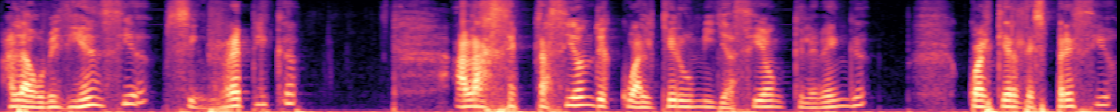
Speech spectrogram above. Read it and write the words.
a la obediencia sin réplica, a la aceptación de cualquier humillación que le venga, cualquier desprecio.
